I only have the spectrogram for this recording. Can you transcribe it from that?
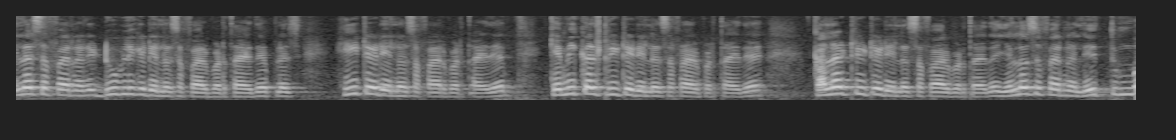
ಎಲ್ಲೋ ಸಫೈರ್ನಲ್ಲಿ ಡೂಪ್ಲಿಕೇಟ್ ಎಲ್ಲೋ ಸಫೈರ್ ಬರ್ತಾ ಇದೆ ಪ್ಲಸ್ ಹೀಟೆಡ್ ಎಲ್ಲೋ ಸಫೈರ್ ಬರ್ತಾ ಇದೆ ಕೆಮಿಕಲ್ ಟ್ರೀಟೆಡ್ ಎಲ್ಲೋ ಸಫೈರ್ ಬರ್ತಾ ಇದೆ. ಕಲರ್ ಟ್ರೀಟೆಡ್ ಎಲ್ಲೋ ಸಫೈರ್ ಬರ್ತಾ ಇದೆ. ಎಲ್ಲೋ ಸಫೈರ್ನಲ್ಲಿ ತುಂಬ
